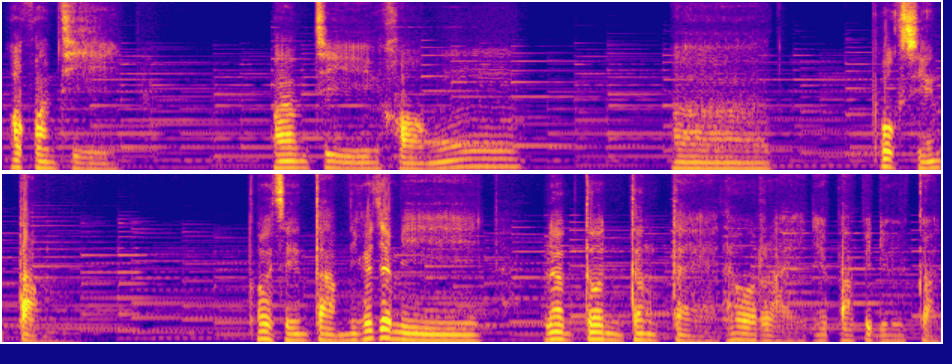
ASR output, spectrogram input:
เพราะความถี่ความถี่ของออพวกเสียงต่ำพวกเสียงต่ำนี่ก็จะมีเริ่มต้นตั้งแต่เท่าไหร่เดี๋ยวพาไปดูก่อน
